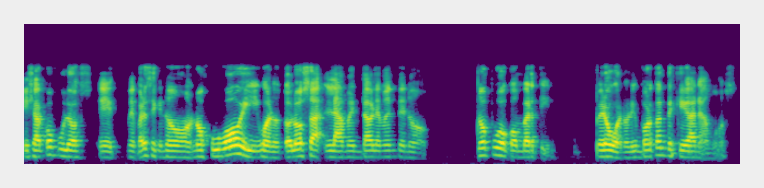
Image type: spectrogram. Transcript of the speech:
Ellacópulos eh, me parece que no, no, jugó y bueno, Tolosa lamentablemente no, no pudo convertir. Pero bueno, lo importante es que ganamos.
